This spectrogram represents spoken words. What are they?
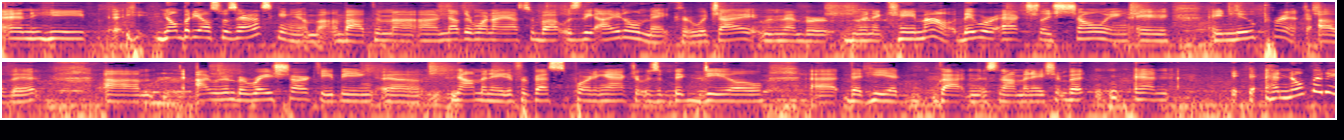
and he, he nobody else was asking him about, about them. Uh, another one I asked about was The Idolmaker, which I remember when it came out. They were actually showing a, a new print of it. Um, I remember Ray Sharkey being uh, nominated for Best Supporting Actor. It was a big deal uh, that he had gotten this nomination, but and and nobody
